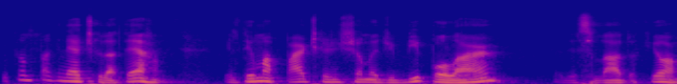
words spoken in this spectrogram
O campo magnético da Terra, ele tem uma parte que a gente chama de bipolar, é desse lado aqui, ó,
